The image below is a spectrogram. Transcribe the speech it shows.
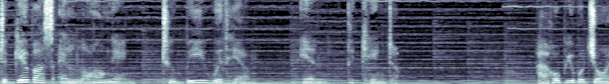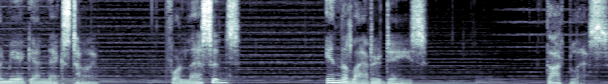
to give us a longing to be with Him in the kingdom. I hope you will join me again next time for lessons in the latter days. God bless.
